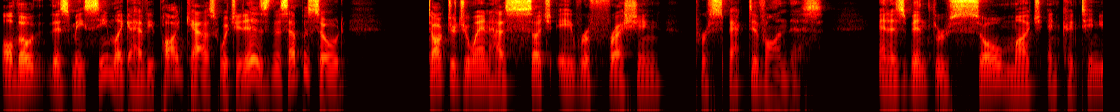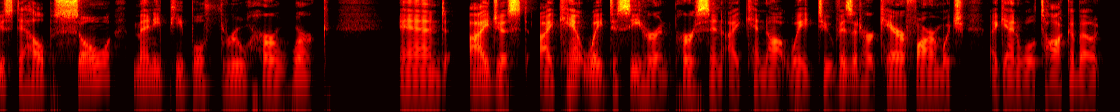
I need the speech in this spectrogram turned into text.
although this may seem like a heavy podcast, which it is this episode, Dr. Joanne has such a refreshing perspective on this and has been through so much and continues to help so many people through her work. And I just, I can't wait to see her in person. I cannot wait to visit her care farm, which again, we'll talk about.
